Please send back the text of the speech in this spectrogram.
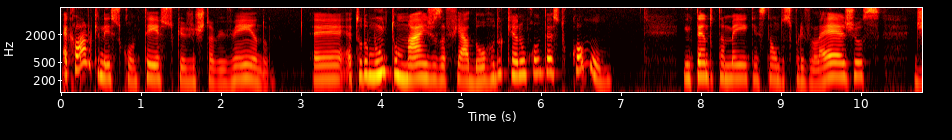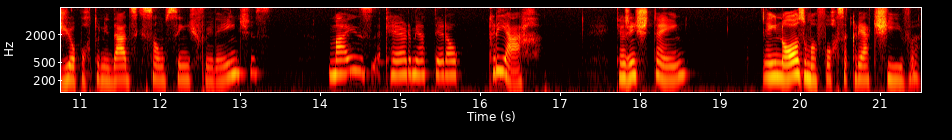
É claro que nesse contexto que a gente está vivendo, é, é tudo muito mais desafiador do que num contexto comum. Entendo também a questão dos privilégios, de oportunidades que são sim diferentes, mas quero me ater ao criar. Que a gente tem em nós uma força criativa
